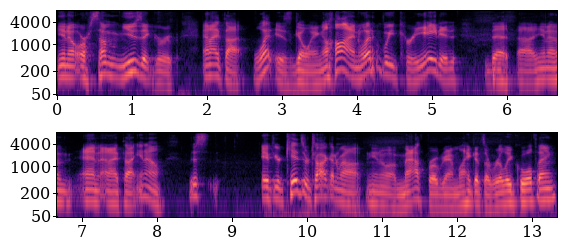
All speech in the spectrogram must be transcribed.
you know, or some music group. And I thought, what is going on? What have we created that, uh, you know, and, and I thought, you know, this, if your kids are talking about, you know, a math program like it's a really cool thing,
